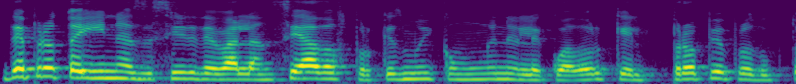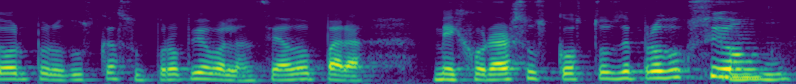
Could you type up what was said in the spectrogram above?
de proteínas, es decir, de balanceados, porque es muy común en el Ecuador que el propio productor produzca su propio balanceado para mejorar sus costos de producción,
